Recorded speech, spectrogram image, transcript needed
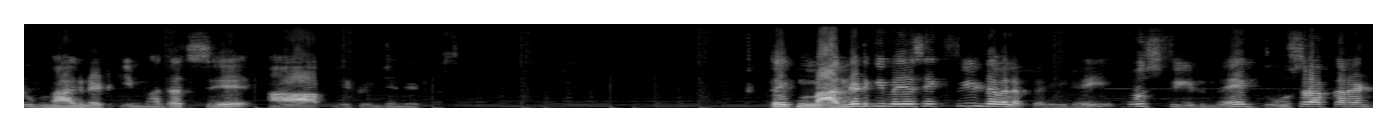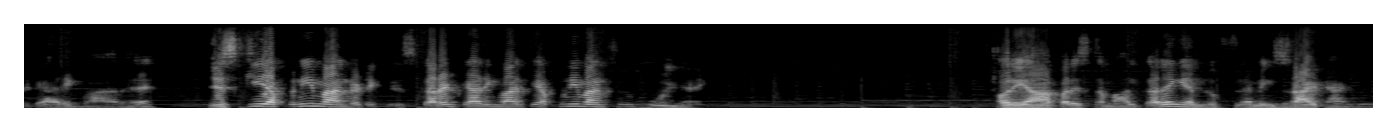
मैग्नेट की मदद से आप ये फ़ील्ड जनरेट कर सकते तो एक मैग्नेट की वजह से एक फ़ील्ड डेवलप करी गई। उस फ़ील्ड में एक दूसरा करंट कैरिंग वायर है, जिसकी अपनी मैग्नेटिक करंट कैरिंग वायर की अपनी मैग्नेटिक भूल जाएगी। और यहाँ पर इस्तेमाल करेंगे हम लोग फ्लेमिंग्स राइट हैंड रूल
